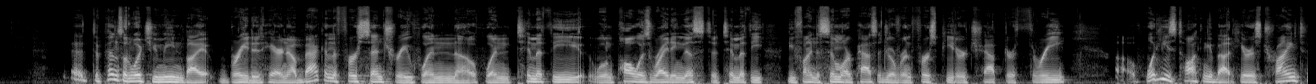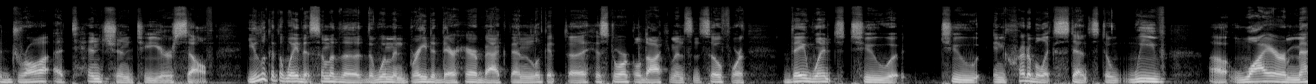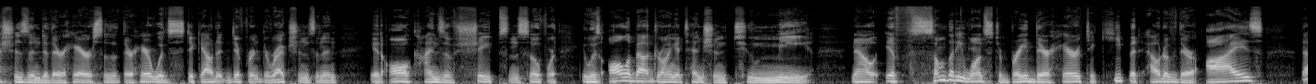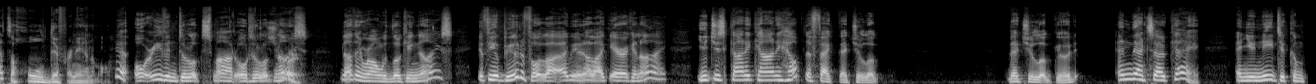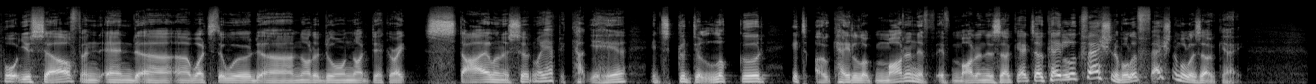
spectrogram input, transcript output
It depends on what you mean by braided hair. Now, back in the first century, when uh, when Timothy, when Paul was writing this to Timothy, you find a similar passage over in 1 Peter chapter three. Uh, what he's talking about here is trying to draw attention to yourself. You look at the way that some of the, the women braided their hair back then. Look at uh, historical documents and so forth. They went to to incredible extents to weave uh, wire meshes into their hair so that their hair would stick out at different directions and in, in all kinds of shapes and so forth. It was all about drawing attention to me. Now, if somebody wants to braid their hair to keep it out of their eyes, that's a whole different animal. Yeah, or even to look smart or to look Sure. nice. Nothing wrong with looking nice. If you're beautiful, like, you know, like Eric and I, you just kind of can't help the fact that you look that you look good, and that's okay. And you need to comport yourself and and uh, uh, what's the word? Uh, not adorn, not decorate. Style in a certain way. You have to cut your hair. It's good to look good. It's okay to look modern if, if modern is okay. It's okay to look fashionable if fashionable is okay.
